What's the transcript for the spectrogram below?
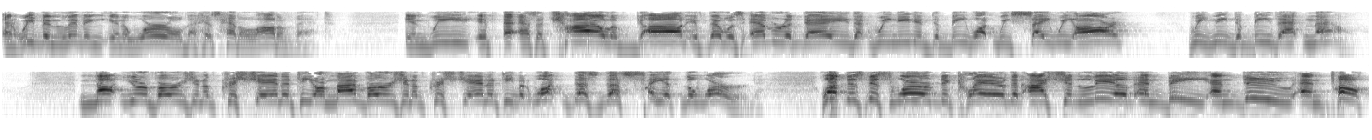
And we've been living in a world that has had a lot of that. And we, if, as a child of God, if there was ever a day that we needed to be what we say we are, we need to be that now. Not your version of Christianity or my version of Christianity, but what does thus saith the Word? What does this Word declare that I should live and be and do and talk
